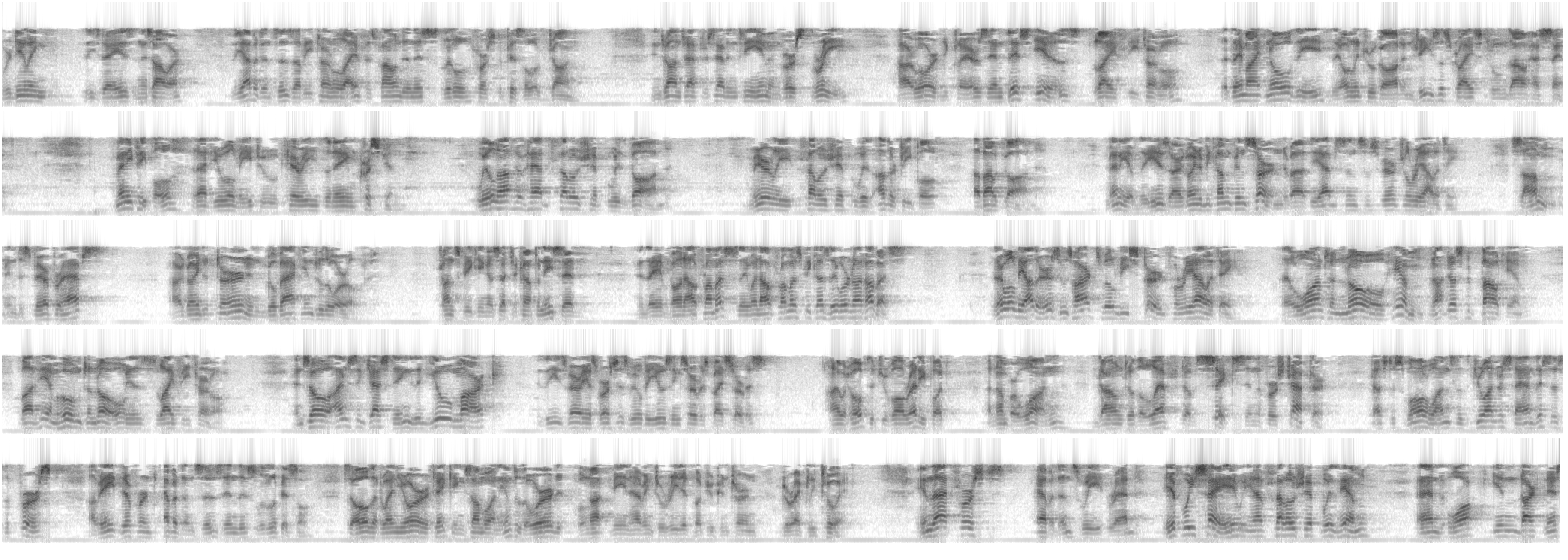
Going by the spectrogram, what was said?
We're dealing these days, in this hour, the evidences of eternal life is found in this little first epistle of John. In John chapter 17 and verse 3, our Lord declares, And this is life eternal, that they might know thee, the only true God, and Jesus Christ, whom thou hast sent. Many people that you will meet who carry the name Christian will not have had fellowship with God, merely fellowship with other people about God. Many of these are going to become concerned about the absence of spiritual reality. Some, in despair perhaps, are going to turn and go back into the world. John, speaking of such a company, said, They have gone out from us. They went out from us because they were not of us. There will be others whose hearts will be stirred for reality. They'll want to know Him, not just about Him, but Him whom to know is life eternal. And so I'm suggesting that you mark these various verses we'll be using service by service I would hope that you've already put a number one down to the left of six in the first chapter. Just a small one so that you understand this is the first of eight different evidences in this little epistle. So that when you're taking someone into the Word, it will not mean having to read it, but you can turn directly to it. In that first evidence we read, if we say we have fellowship with Him and walk in darkness,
